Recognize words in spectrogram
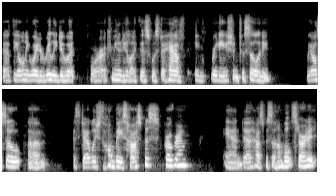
that the only way to really do it for a community like this was to have a radiation facility. We also um, established the home-based hospice program and uh, Hospice of Humboldt started.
